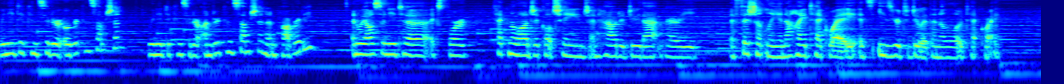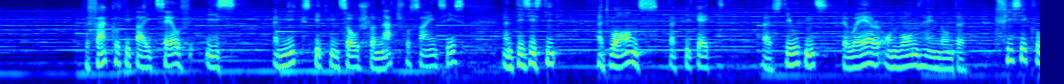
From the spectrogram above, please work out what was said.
We need to consider overconsumption, we need to consider underconsumption and poverty, and we also need to explore technological change and how to do that very efficiently in a high-tech way. It's easier to do it than a low-tech way. The faculty by itself is a mix between social and natural sciences and this is the advance that we get uh, students aware on one hand on the physical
